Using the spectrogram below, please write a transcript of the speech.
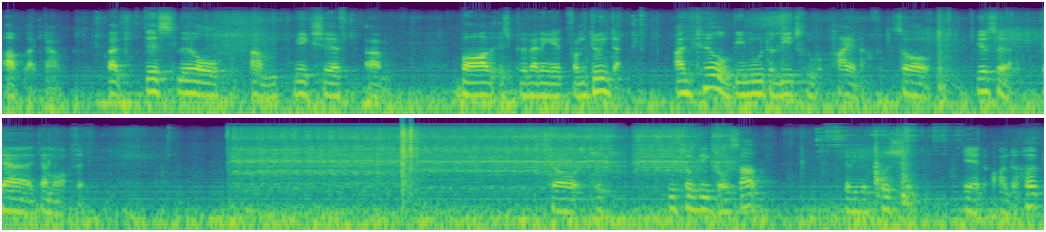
up like now, but this little um, makeshift um, ball is preventing it from doing that until we move the lead screw high enough. So here's a de- demo of it. So if it instantly goes up, then we can push it on the hook,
